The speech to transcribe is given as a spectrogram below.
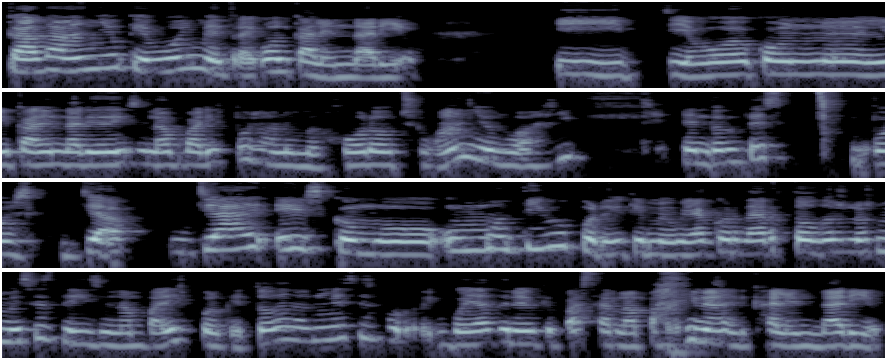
cada año que voy me traigo el calendario y llevo con el calendario de Disneyland París pues a lo mejor ocho años o así. Entonces, pues ya, ya es como un motivo por el que me voy a acordar todos los meses de Disneyland París porque todos los meses voy a tener que pasar la página del calendario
